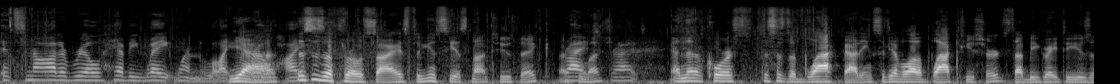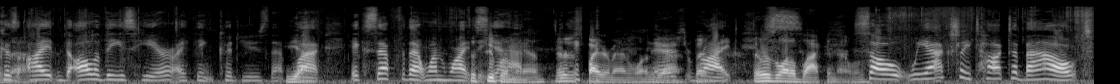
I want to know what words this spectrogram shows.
It's not a real heavyweight one like real Yeah, high. this is a throw size, so you can see it's not too thick, not right. too much. Right. And then, of course, this is the black batting. So if you have a lot of black T-shirts, that'd be great to use Because. I all of these here, I think could use that Yeah. black, except for that one white. the that. Superman. There's a Spider-Man one. There's- yeah, but right. There was a lot of black in that one. So we actually talked about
